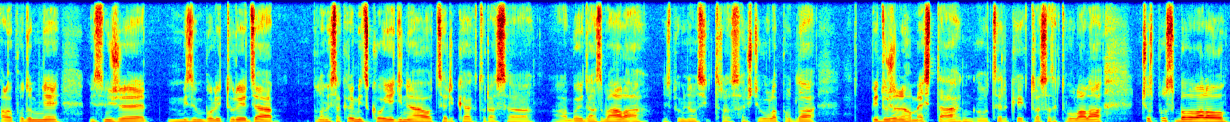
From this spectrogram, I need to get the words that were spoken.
alebo podobne. Myslím, že my sme boli Turiec a podľa sa Kremicko jediná ocerka, ktorá sa, alebo jedna z mála, nespomínam si, ktorá sa ešte volá podľa pridruženého mesta k ktorá sa takto volala, čo spôsobovalo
